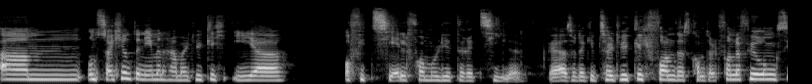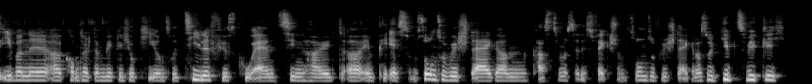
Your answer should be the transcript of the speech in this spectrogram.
Ähm, und solche Unternehmen haben halt wirklich eher offiziell formuliertere Ziele. Also da gibt's halt wirklich von, das kommt halt von der Führungsebene, äh, kommt halt dann wirklich, okay, unsere Ziele fürs Q1 sind halt äh, MPS um so und so viel steigern, Customer Satisfaction um so und so viel steigern. Also gibt's wirklich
